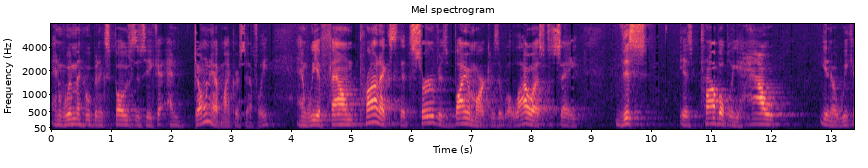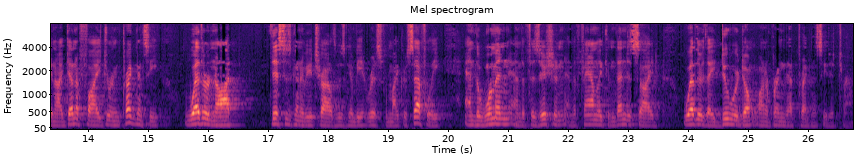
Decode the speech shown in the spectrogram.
and women who've been exposed to Zika and don't have microcephaly, and we have found products that serve as biomarkers that will allow us to say, this is probably how you know, we can identify during pregnancy whether or not this is going to be a child who's going to be at risk for microcephaly. And the woman and the physician and the family can then decide whether they do or don't want to bring that pregnancy to term.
